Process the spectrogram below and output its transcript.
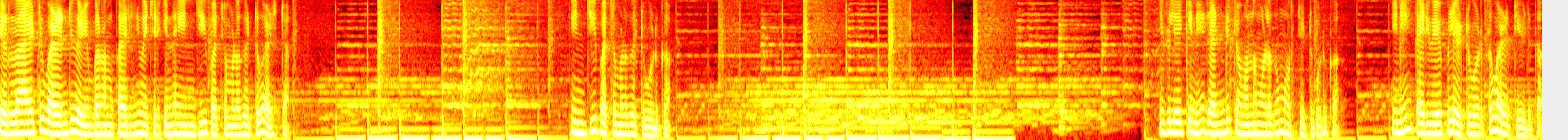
ചെറുതായിട്ട് വഴണ്ടി കഴിയുമ്പോൾ നമുക്ക് അരിഞ്ഞു വെച്ചിരിക്കുന്ന ഇഞ്ചി പച്ചമുളക് ഇട്ട് വഴറ്റാം. ഇഞ്ചി പച്ചമുളക് ഇട്ട് കൊടുക്കാം. ഇതിലേക്ക് ഇനി രണ്ട് ചുവന്ന മുളക് മുറിച്ചിട്ട് കൊടുക്കുക ഇനി കരിവേപ്പില ഇട്ട് കൊടുത്ത് വഴറ്റിയെടുക്കുക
